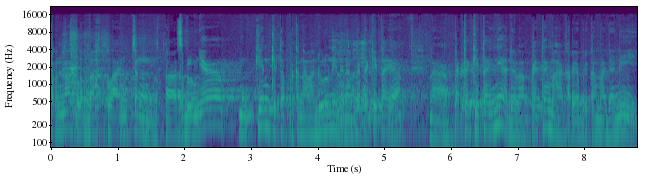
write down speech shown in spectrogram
ternak lebah kelanceng. Uh, sebelumnya mungkin kita perkenalan dulu nih dengan Oh, PT ya. kita ya. Nah, PT kita ini adalah PT Mahakarya Berkah Madani,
